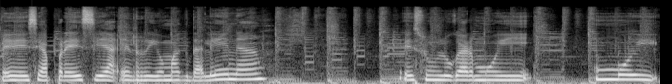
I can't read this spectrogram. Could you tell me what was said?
Eh, se aprecia el río Magdalena, es un lugar muy, muy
